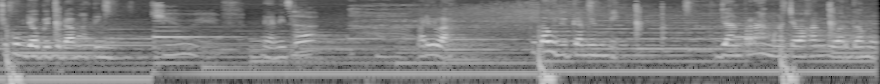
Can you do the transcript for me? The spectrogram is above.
Cukup jawab itu dalam hatimu. Dengan itu, marilah kita wujudkan mimpi. Jangan pernah mengecewakan keluargamu,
